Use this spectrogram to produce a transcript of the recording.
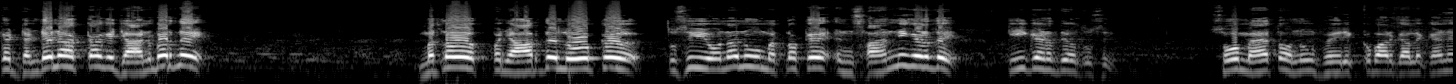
ਕਿ ਡੰਡੇ ਨਾਲ ਹੱਕਾਂਗੇ ਜਾਨਵਰ ਨੇ? ਮਤਲਬ ਪੰਜਾਬ ਦੇ ਲੋਕ ਤੁਸੀਂ ਉਹਨਾਂ ਨੂੰ ਮਤਲਬ ਕਿ ਇਨਸਾਨ ਨਹੀਂ ਗਿਣਦੇ। ਕੀ ਗਿਣਦੇ ਹੋ ਤੁਸੀਂ? ਸੋ ਮੈਂ ਤੁਹਾਨੂੰ ਫੇਰ ਇੱਕ ਵਾਰ ਗੱਲ ਕਹਿਣਾ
